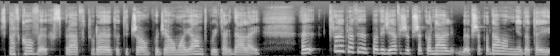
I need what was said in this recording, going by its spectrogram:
spadkowych, spraw, które dotyczą podziału majątku i tak dalej. E, trochę prawie powiedziawszy, przekonali, przekonało mnie do tej,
